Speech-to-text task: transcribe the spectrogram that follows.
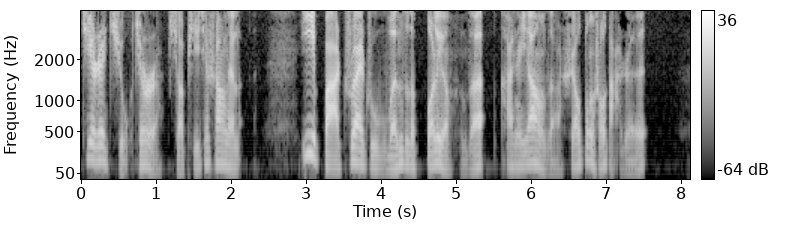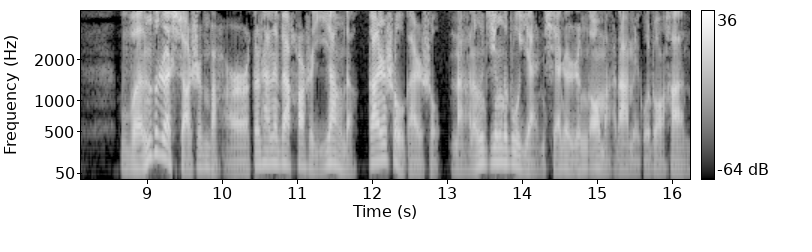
借这酒劲儿啊，小脾气上来了，一把拽住蚊子的脖领子，看这样子是要动手打人。蚊子这小身板儿跟他那外号是一样的，干瘦干瘦，哪能经得住眼前这人高马大美国壮汉呢？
